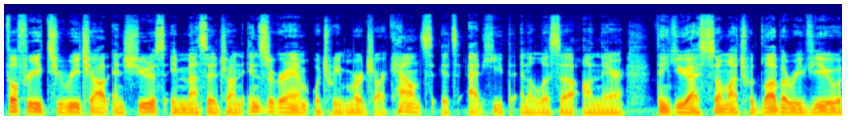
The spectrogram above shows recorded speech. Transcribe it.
Feel free to reach out and shoot us a message on Instagram, which we merged our accounts. It's at Heath and Alyssa on there. Thank you guys so much. Would love a review.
